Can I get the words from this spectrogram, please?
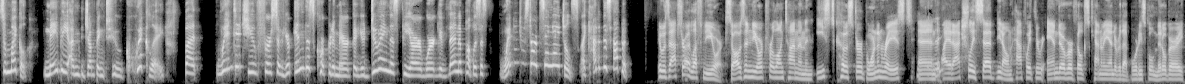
So, Michael, maybe I'm jumping too quickly, but when did you first? So, you're in this corporate America, you're doing this PR work, you're then a publicist. When did you start seeing angels? Like, how did this happen? It was after I left New York. So I was in New York for a long time. I'm an East Coaster, born and raised. And okay. I had actually said, you know, I'm halfway through Andover, Phillips Academy, Andover, that boarding school, Middlebury.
